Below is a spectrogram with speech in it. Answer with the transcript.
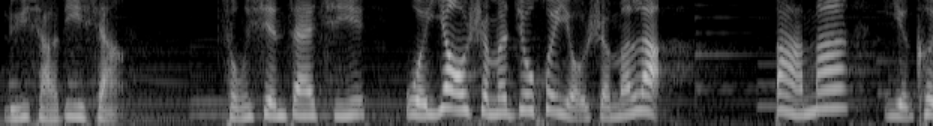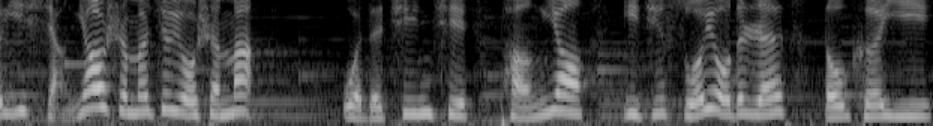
驴小弟想。从现在起，我要什么就会有什么了。爸妈也可以想要什么就有什么，我的亲戚朋友以及所有的人都可以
